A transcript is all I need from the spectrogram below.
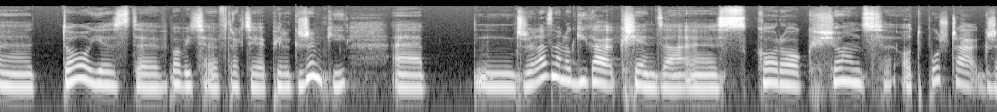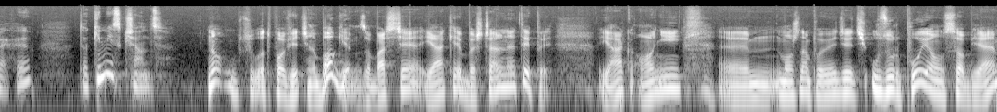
E, to jest e, wypowiedź w trakcie pielgrzymki. E, żelazna logika księdza. Skoro ksiądz odpuszcza grzechy, to kim jest ksiądz? No, odpowiedź, no Bogiem. Zobaczcie, jakie bezczelne typy jak oni, można powiedzieć, uzurpują sobie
